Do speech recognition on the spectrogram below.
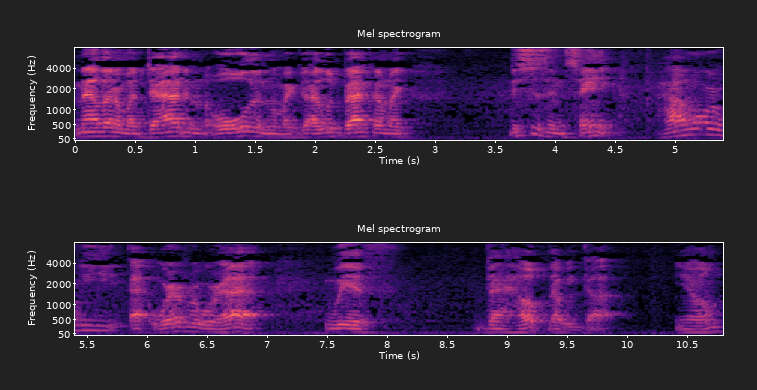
now that I'm a dad and old and I'm like I look back and I'm like this is insane. How are we at wherever we're at with the help that we got? You know.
